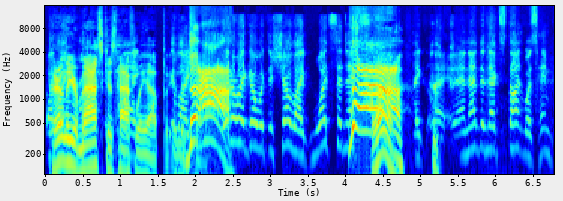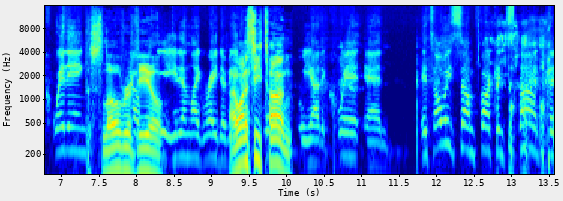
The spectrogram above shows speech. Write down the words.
But, Apparently, like, your mask is like- halfway up. you're In the like. Ah! Where do I go with the show? Like, what's the next? Ah! Like, like, and then the next stunt was him quitting. The slow You know, reveal. He, he didn't like Ray I wanna see tongue. We had to quit, and it's always some fucking stunt to.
